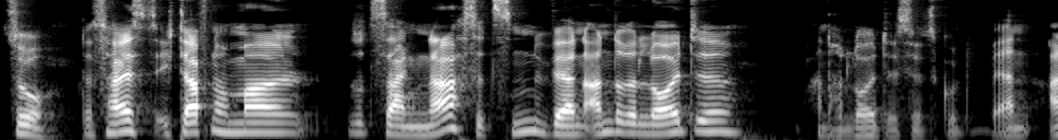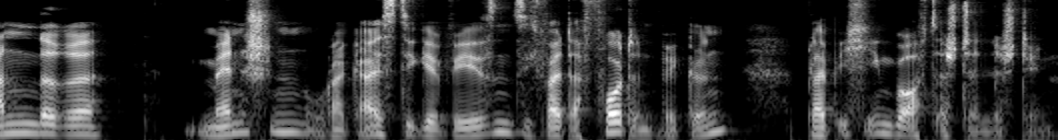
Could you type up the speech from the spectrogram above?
So, das heißt, ich darf nochmal sozusagen nachsitzen, während andere Leute, andere Leute ist jetzt gut, während andere Menschen oder geistige Wesen sich weiter fortentwickeln, bleibe ich irgendwo auf der Stelle stehen.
